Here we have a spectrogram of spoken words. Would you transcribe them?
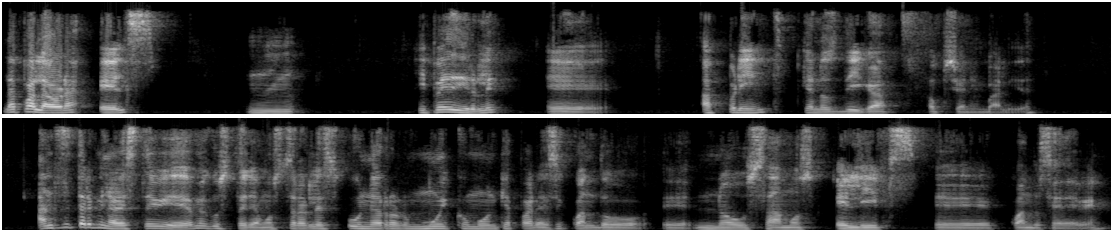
la palabra else mm, y pedirle eh, a print que nos diga opción inválida. Antes de terminar este video, me gustaría mostrarles un error muy común que aparece cuando eh, no usamos elifs eh, cuando se debe.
